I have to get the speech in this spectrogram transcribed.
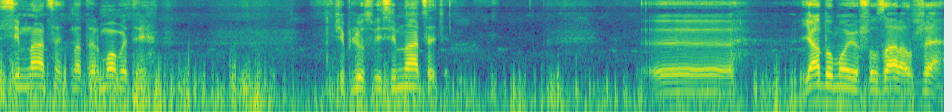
17 на термометрі чи плюс 18. Е, я думаю, що зараз вже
